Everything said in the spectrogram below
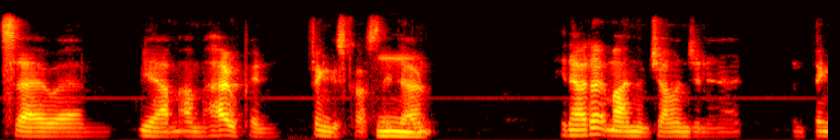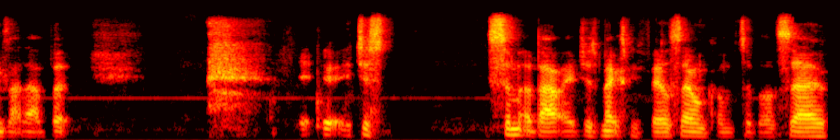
So um, yeah, I'm, I'm hoping, fingers crossed they Mm. don't. You know, I don't mind them challenging and, and things like that, but it, it just something about it just makes me feel so uncomfortable. So,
